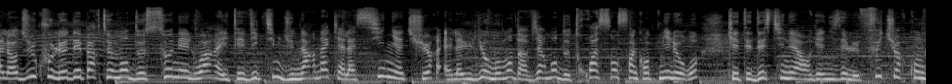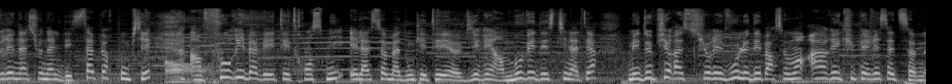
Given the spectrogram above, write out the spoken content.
Alors du coup, le département de Saône-et-Loire a été victime d'une arnaque à la signature. Elle a eu lieu au moment d'un virement de 350 000 euros qui était destiné à organiser le futur congrès national des sapeurs-pompiers. Oh. Un faux RIB avait été transmis et la somme a donc été euh, virée à un mauvais destinataire. Mais depuis, rassurez-vous, le département a récupéré cette somme.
